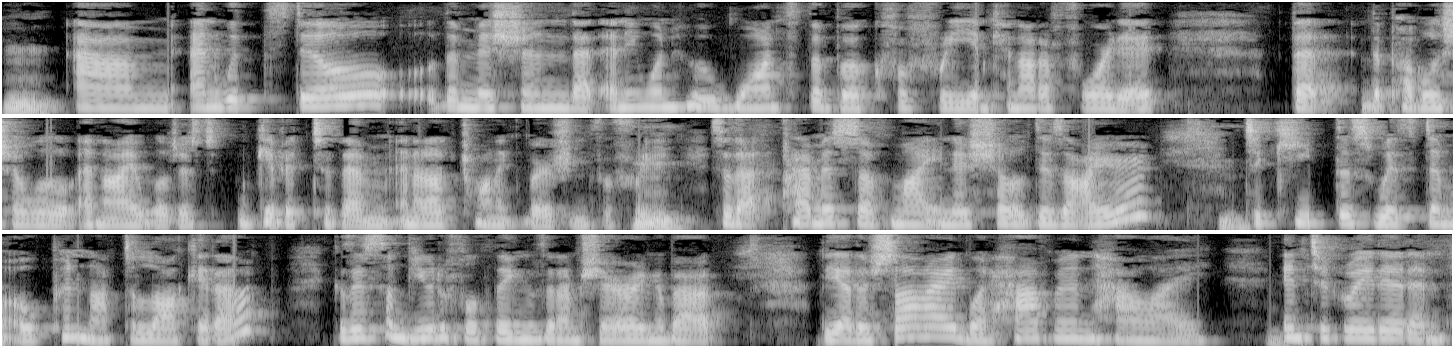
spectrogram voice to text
Hmm. Um, and with still the mission that anyone who wants the book for free and cannot afford it, that the publisher will and I will just give it to them an electronic version for free. Hmm. So that premise of my initial desire hmm. to keep this wisdom open, not to lock it up, because there's some beautiful things that I'm sharing about the other side, what happened, how I integrated. And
